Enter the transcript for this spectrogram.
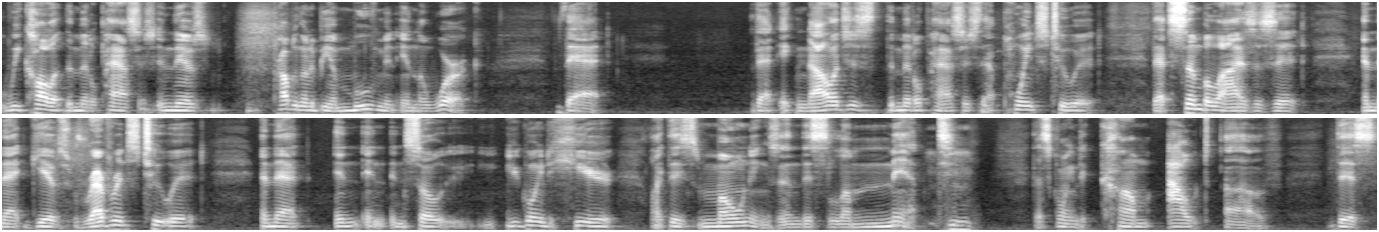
we call it the Middle Passage. And there's probably going to be a movement in the work that that acknowledges the Middle Passage, that points to it, that symbolizes it, and that gives reverence to it, and that and and, and so you're going to hear like these moanings and this lament hmm. that's going to come out of this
